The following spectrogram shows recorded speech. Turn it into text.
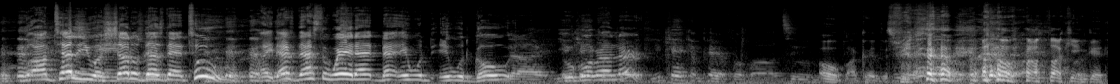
well, I'm telling you, a shuttle does that too. Like that's that's the way that, that it would it would go. Nah, it would go around compare, Earth. You can't compare football to. Oh my goodness! oh my fucking good.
